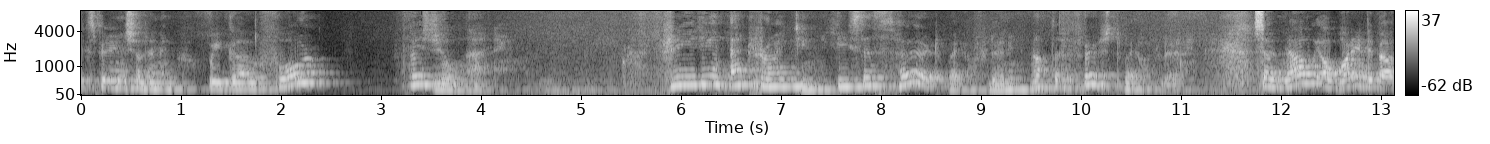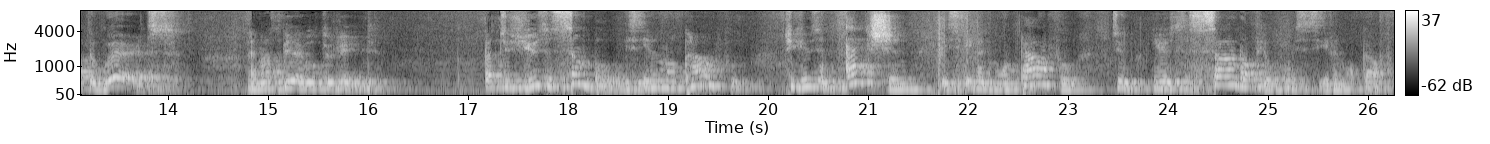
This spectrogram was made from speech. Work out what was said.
experiential learning, we go for visual learning. Reading and writing is the third way of learning, not the first way of learning. So now we are worried about the words. They must be able to read. But to use a symbol is even more powerful. To use an action is even more powerful. To use the sound of your voice is even more powerful.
